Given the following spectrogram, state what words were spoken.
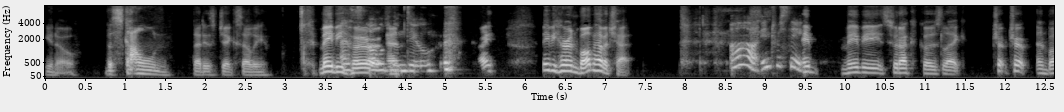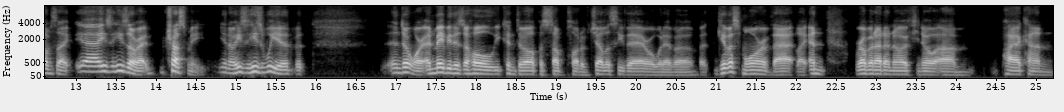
you know, the scown that is Jake Sully. Maybe As her all of them do. maybe her and Bob have a chat. ah, interesting. Maybe Tsurak goes like trip trip, and Bob's like, yeah, he's he's all right. Trust me, you know, he's he's weird, but and don't worry. And maybe there's a whole you can develop a subplot of jealousy there or whatever. But give us more of that. Like, and Robin, I don't know if you know, um, Payakan,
